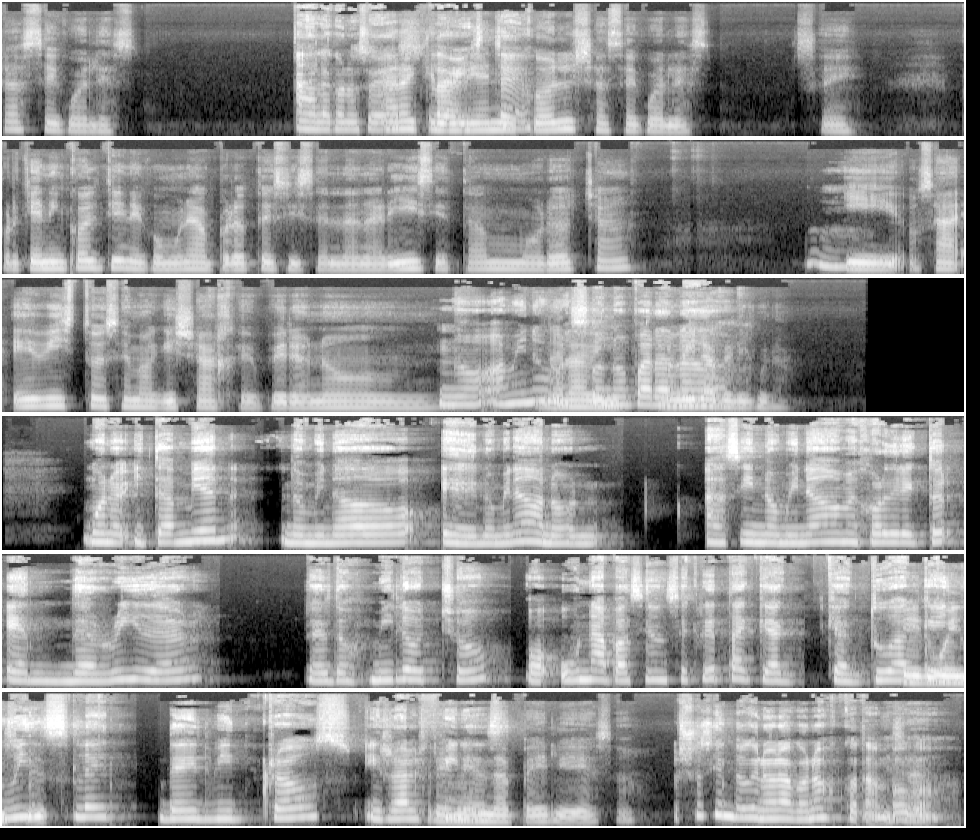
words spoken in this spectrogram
ya sé cuál es. Ah, la conoces. Ahora que ¿La vi a? Nicole, ya sé cuál es. Sí. Porque Nicole tiene como una prótesis en la nariz y está morocha. Mm. Y, o sea, he visto ese maquillaje, pero no. No, a mí no, me la sonó vi. para no nada. vi la película. Bueno, y también nominado, eh, nominado no, así nominado a Mejor Director en The Reader del 2008 o Una Pasión Secreta que, que actúa Kate Winslet. Winslet. David Krause y Ralph Tremenda Fiennes. peli esa. Yo siento que no la conozco tampoco. Esa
